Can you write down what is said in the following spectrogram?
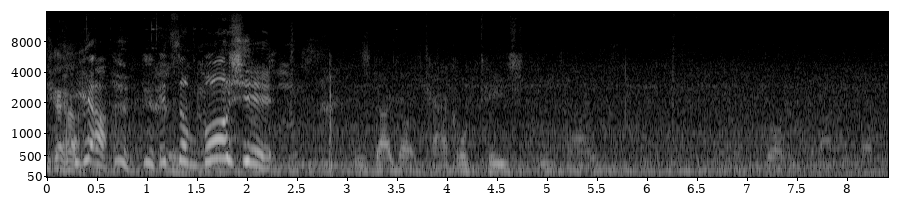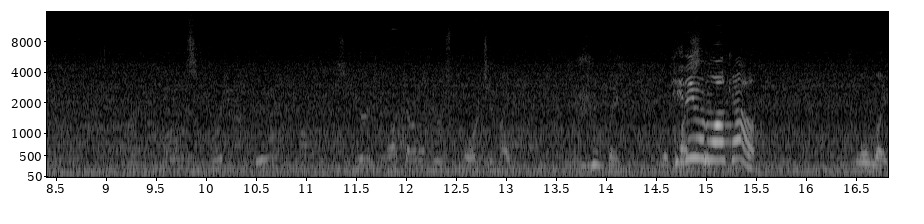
Yeah. Yeah, it's some bullshit. His dad got tackled, tased three times. Thrown in the back of the car. What was- what did he do? So he like walked out onto his porch and like, like. He didn't even walk out Well, like.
